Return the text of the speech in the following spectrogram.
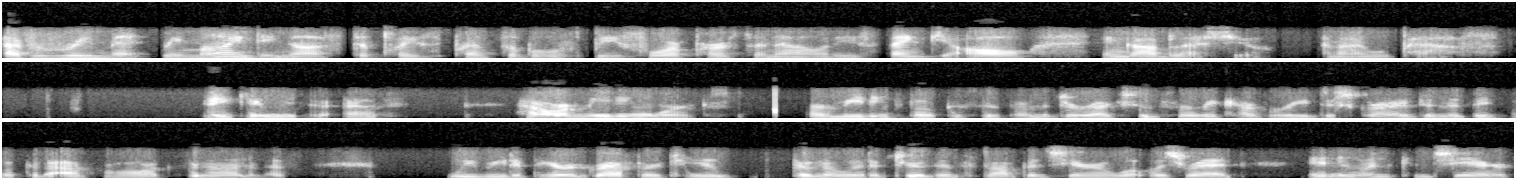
ever rem- reminding us to place principles before personalities. Thank you all, and God bless you. And I will pass. Thank you, Lisa S. How our meeting works. Our meeting focuses on the directions for recovery described in the Big Book of Alcoholics Anonymous. We read a paragraph or two from the literature, then stop and share on what was read. Anyone can share,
